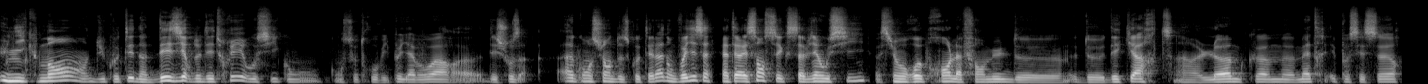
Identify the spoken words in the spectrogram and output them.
uniquement du côté d'un désir de détruire aussi qu'on se trouve. Il peut y avoir euh, des choses inconscientes de ce côté-là. Donc vous voyez, c'est intéressant, c'est que ça vient aussi, si on reprend la formule de, de Descartes, hein, l'homme comme maître et possesseur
